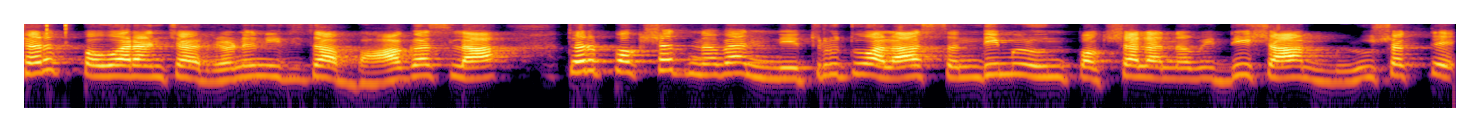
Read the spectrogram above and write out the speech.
शरद पवारांच्या रणनीतीचा भाग असला तर पक्षात नव्या नेतृत्वाला संधी मिळून पक्षाला नवी दिशा मिळू शकते.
